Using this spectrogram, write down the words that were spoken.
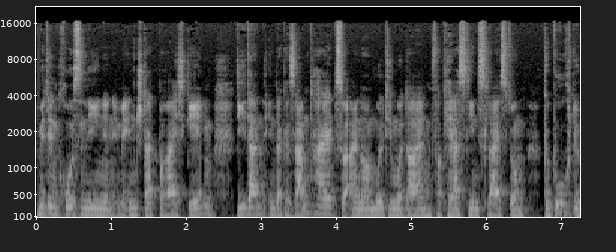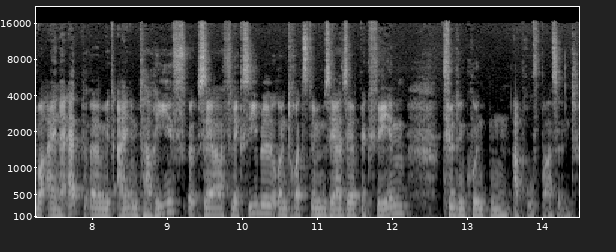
mit den großen Linien im Innenstadtbereich geben, die dann in der Gesamtheit zu einer multimodalen Verkehrsdienstleistung gebucht über eine App äh, mit einem Tarif, äh, sehr flexibel und trotzdem sehr, sehr bequem bequem für den Kunden abrufbar sind.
